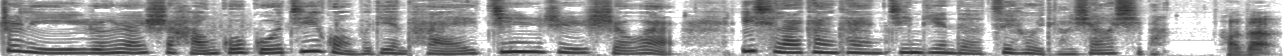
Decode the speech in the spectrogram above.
这里仍然是韩国国际广播电台今日首尔，一起来看看今天的最后一条消息吧。好的。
